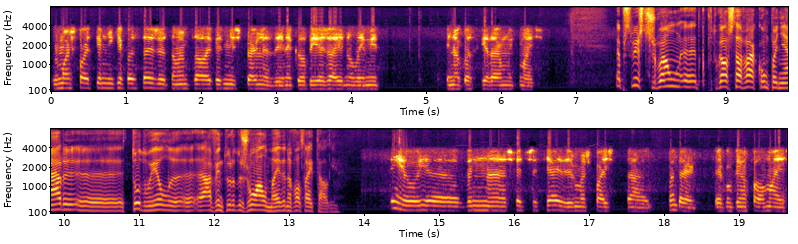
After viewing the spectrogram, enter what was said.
por mais forte que a minha equipa seja, eu também pedalei com as minhas pernas e naquele dia já ia no limite e não conseguia dar muito mais. Apercebeste, João, eh, de que Portugal estava a acompanhar eh, todo ele eh, a aventura do João Almeida na volta à Itália? Sim, eu ia vendo nas redes sociais, os meus pais, tá, pronto, é, é com quem eu falo mais,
